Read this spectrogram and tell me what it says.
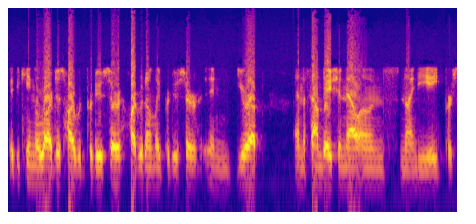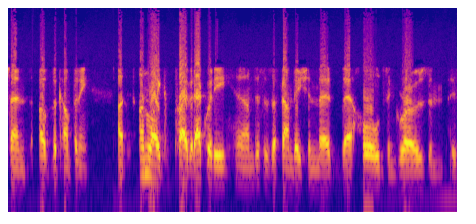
they became the largest hardwood producer, hardwood only producer in Europe, and the foundation now owns 98% of the company. Uh, unlike private equity, um, this is a foundation that, that holds and grows and is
